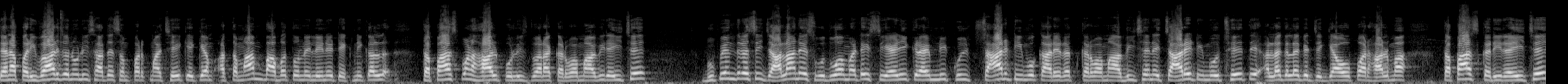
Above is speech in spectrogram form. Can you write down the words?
તેના પરિવારજનોની સાથે સંપર્કમાં છે કે કેમ આ તમામ બાબતોને લઈને ટેકનિકલ તપાસ પણ હાલ પોલીસ દ્વારા કરવામાં આવી રહી છે. ભૂપેન્દ્રસિંહ ઝાલાને શોધવા માટે સીઆઈડી ક્રાઇમની કુલ ચાર ટીમો કાર્યરત કરવામાં આવી છે અને ચારે ટીમો છે તે અલગ અલગ જગ્યાઓ પર હાલમાં તપાસ કરી રહી છે.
